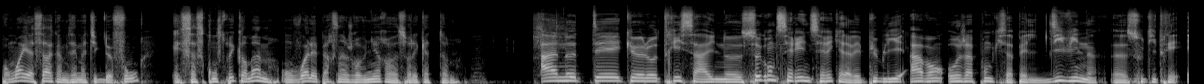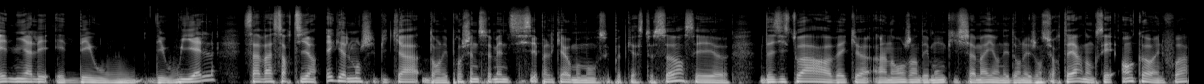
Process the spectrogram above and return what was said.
Pour moi, il y a ça comme thématique de fond. Et ça se construit quand même. On voit les personnages revenir euh, sur les quatre tomes. À noter que l'autrice a une seconde série, une série qu'elle avait publiée avant au Japon qui s'appelle Divine, euh, sous-titrée Eniale et des, des Wiel. Ça va sortir également chez Pika dans les prochaines semaines, si c'est pas le cas au moment où ce podcast sort. C'est euh, des histoires avec un ange, un démon qui chamaille en aidant les gens sur Terre. Donc c'est encore une fois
